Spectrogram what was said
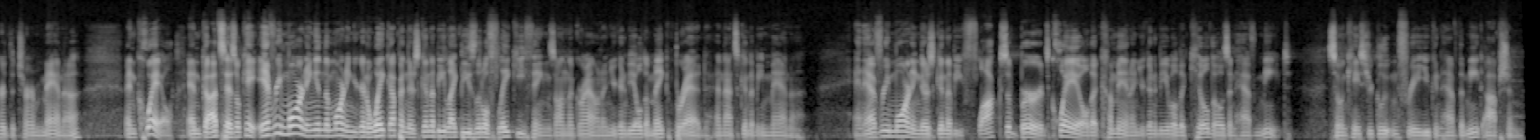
heard the term manna and quail. And God says, okay, every morning in the morning, you're going to wake up and there's going to be like these little flaky things on the ground, and you're going to be able to make bread, and that's going to be manna. And every morning, there's going to be flocks of birds, quail, that come in, and you're going to be able to kill those and have meat. So, in case you're gluten free, you can have the meat option.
